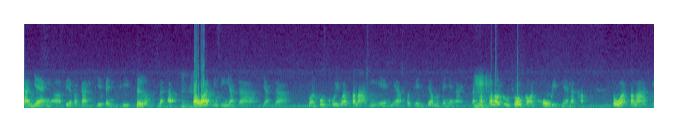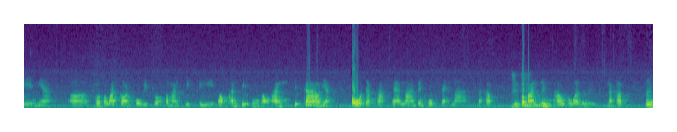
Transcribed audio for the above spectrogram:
การแย่งเอ่อเบี้ยประกันที่เป็นพีเดิมนะครับ อืม แต่ว่าจริงๆ อยากจะอยากจะช วนพูดคุยว่าตลาดนี้เองเนี่ย potential มันเป็นยังไงนะครับอืมถ้าเราดูช่วงก่อนโควิด เนี่ยนะครับ ตัวตลาดเองเนี่ยเอ่อทศวรรษก่อนโควิด ช่วงประมาณ 10 ปี 2010 ถึง 2019 เนี่ย โตจาก 3 แสนล้านเป็น 6 แสนล้านนะครับ หรือประมาณ 1 เท่าตัวเลยนะครับ ซึ่ง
